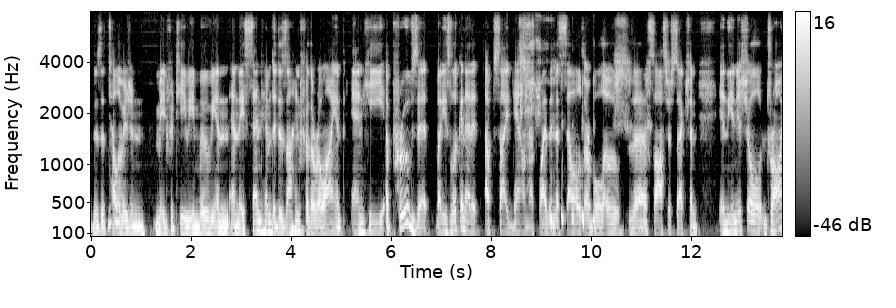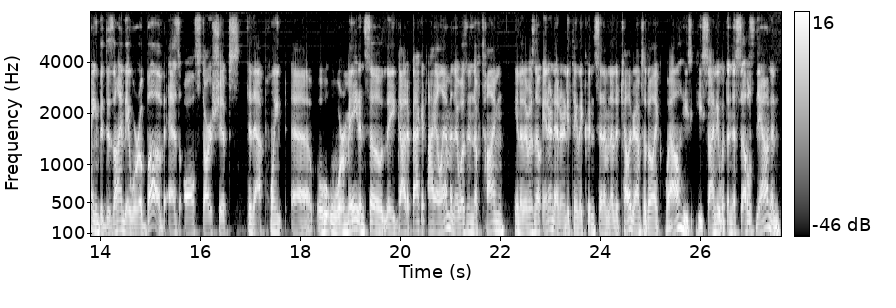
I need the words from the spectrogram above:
There's a television made-for-TV movie, and and they send him the design for the Reliant, and he approves it, but he's looking at it upside down. That's why the nacelles are below the saucer section. In the initial drawing, the design they were above, as all starships to that point uh, were made, and so they got it back at ILM, and there wasn't enough time. You know, there was no internet or anything. They couldn't send him another telegram, so they're like, "Well, he he signed it with the nacelles down, and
